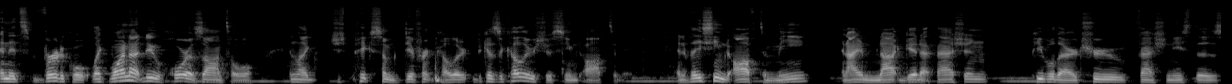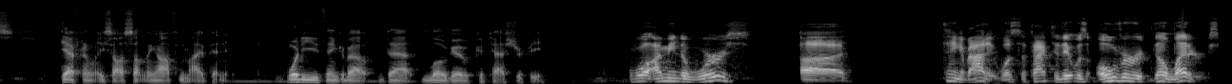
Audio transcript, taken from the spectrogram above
and it's vertical. Like why not do horizontal and like just pick some different color because the colors just seemed off to me. And if they seemed off to me and I'm not good at fashion, people that are true fashionistas definitely saw something off in my opinion. What do you think about that logo catastrophe? Well, I mean, the worst uh, thing about it was the fact that it was over the letters.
